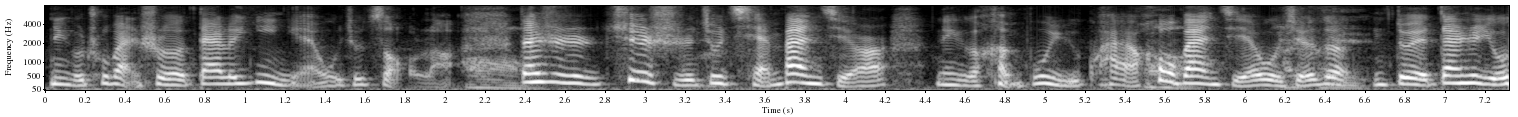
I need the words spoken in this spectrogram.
那个出版社待了一年，我就走了。但是确实，就前半截儿那个很不愉快，后半截我觉得对。但是由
